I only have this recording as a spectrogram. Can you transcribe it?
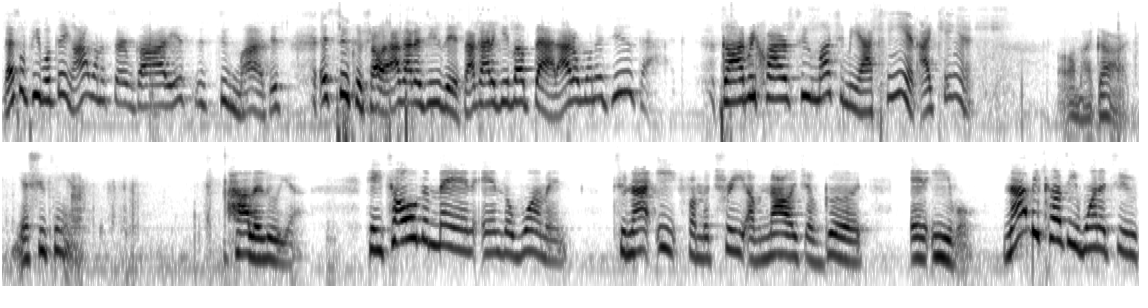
That's what people think. I don't want to serve God. It's, it's too much. It's, it's too controlling. I gotta do this. I gotta give up that. I don't want to do that. God requires too much of me. I can't. I can't. Oh my God. Yes, you can. Hallelujah. He told the man and the woman to not eat from the tree of knowledge of good and evil. Not because he wanted to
